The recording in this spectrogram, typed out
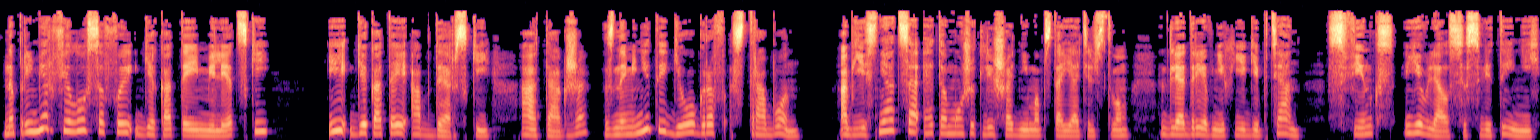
Например, философы Гекатей Милецкий и Гекатей Абдерский, а также знаменитый географ Страбон. Объясняться это может лишь одним обстоятельством. Для древних египтян сфинкс являлся святыней,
